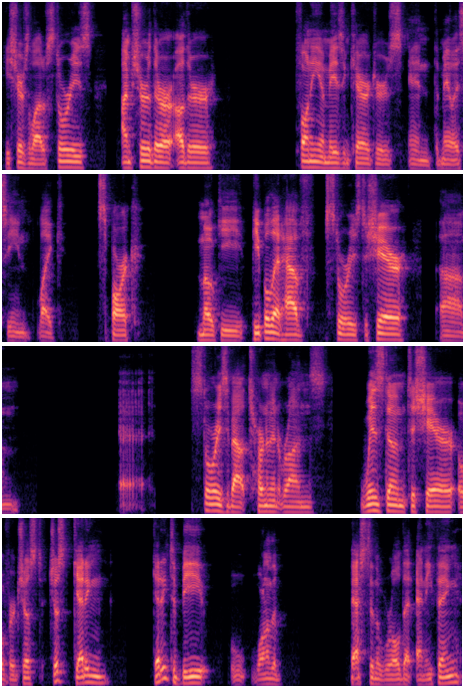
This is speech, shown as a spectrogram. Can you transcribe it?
He shares a lot of stories. I'm sure there are other funny, amazing characters in the melee scene, like Spark, Moky, people that have stories to share, um, uh, stories about tournament runs, wisdom to share over just just getting getting to be one of the best in the world at anything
